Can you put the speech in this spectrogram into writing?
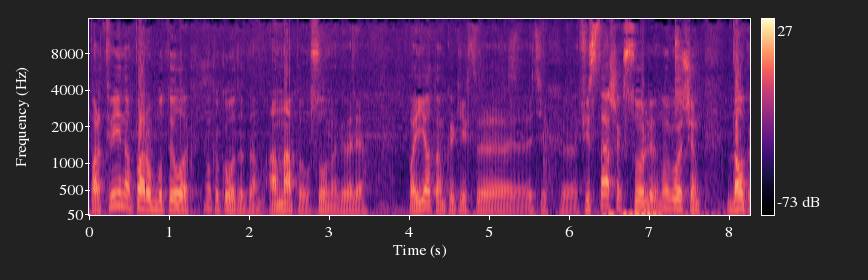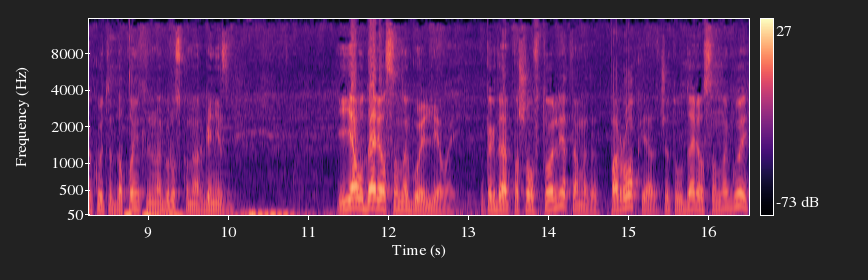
портвейна пару бутылок, ну какого-то там анапы, условно говоря. Поел там каких-то э, этих э, фисташек с солью, ну в общем дал какую-то дополнительную нагрузку на организм. И я ударился ногой левой. Ну, когда я пошел в туалет, там этот порог, я что-то ударился ногой.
